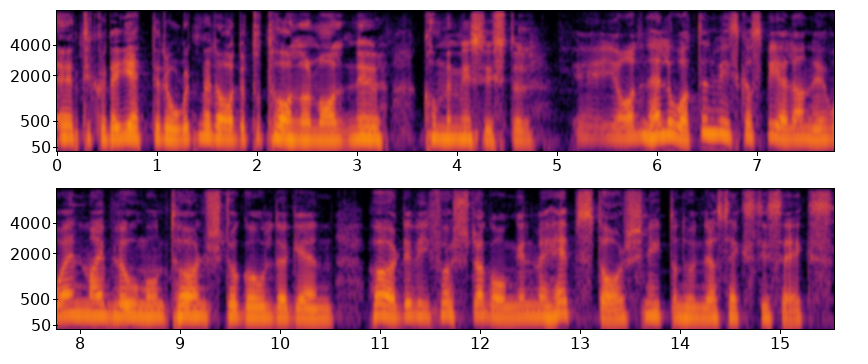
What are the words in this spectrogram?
eh, tycker det är jätteroligt med Radio Total Normal. Nu kommer min syster. Eh, ja, den här låten vi ska spela nu, When My Blue Moon Turns to Gold Again, hörde vi första gången med Hep Stars 1966.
